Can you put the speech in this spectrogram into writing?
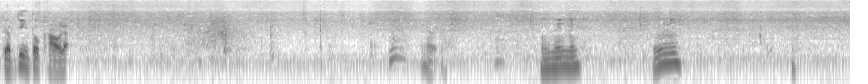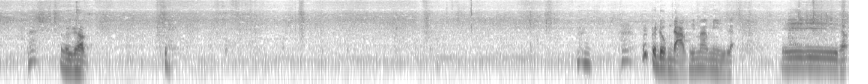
เกือบกิ้งตกเขาแล้วไหนไหนไหนอืมเออครับเฮ้ยไปดมดากพี่มากมีอีกแล้วนี่เนาะ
